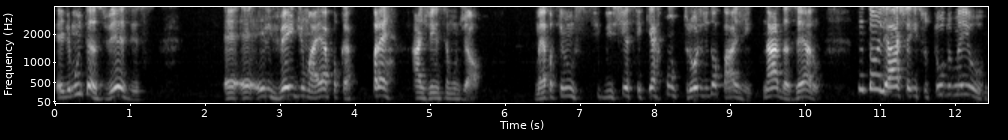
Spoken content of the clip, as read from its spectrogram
Ele muitas vezes é, é, ele veio de uma época pré-agência mundial, uma época que não existia sequer controle de dopagem, nada, zero. Então ele acha isso tudo meio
